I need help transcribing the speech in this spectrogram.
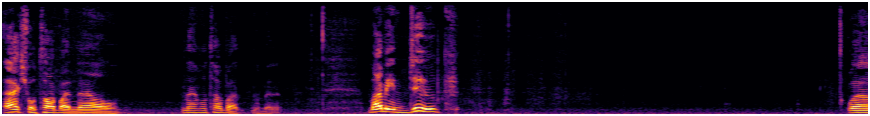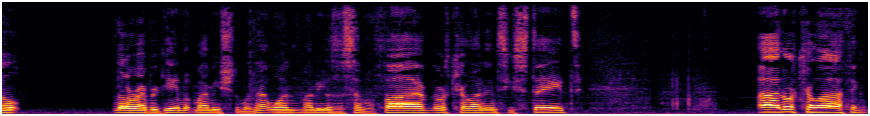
Actually, we'll talk about now. Now we'll talk about in a minute. Miami and Duke. Well, not a rivalry game, but Miami should win that one. Miami goes to 7 5. North Carolina, NC State. Uh, North Carolina, I think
